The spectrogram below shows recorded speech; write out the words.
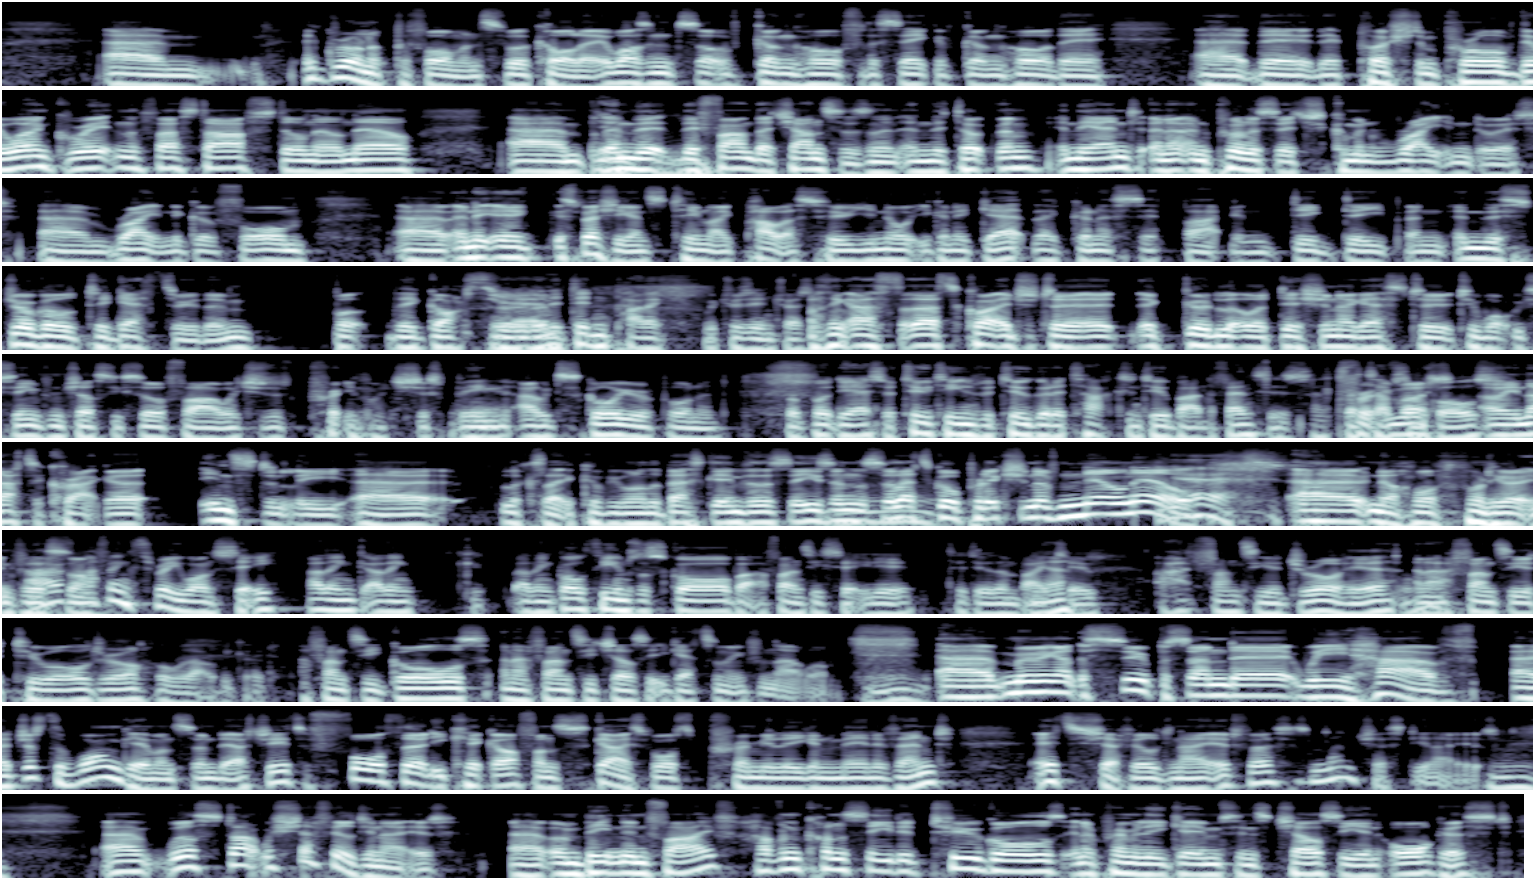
Um, a grown-up performance, we'll call it. It wasn't sort of gung ho for the sake of gung ho. They, uh, they, they pushed and probed. They weren't great in the first half, still nil nil. Um, but then they, they found their chances and, and they took them in the end. And, and Pulisic coming right into it, um, right into good form. Uh, and it, especially against a team like Palace, who you know what you're going to get. They're going to sit back and dig deep, and, and they struggled to get through them, but they got through yeah, them. they didn't panic, which was interesting. I think that's that's quite just a, a good little addition, I guess, to, to what we've seen from Chelsea so far, which has pretty much just been Yeah. outscore your opponent. but, but yeah, so two teams with two good attacks and two bad defences. Let's, let's pretty much. goals. I mean, that's a cracker instantly. Uh, looks like it could be one of the best games of the season. So let's go prediction of nil nil. Yes. Uh, no, what, what are you rating for I, this one? I think three one City. I think I think I think both teams will score, but I fancy City to, to do them by Yeah. two. I fancy a draw here, and I fancy a two-all draw. Oh, that would be good. I fancy goals, and I fancy Chelsea to get something from that one. Uh, moving on to Super Sunday, we have uh, just the one game on Sunday. Actually, it's a 4:30 kick-off on Sky Sports Premier League and main event. It's Sheffield United versus Manchester United. Um, we'll start with Sheffield United. Uh, unbeaten in five, haven't conceded two goals in a Premier League game since Chelsea in August.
